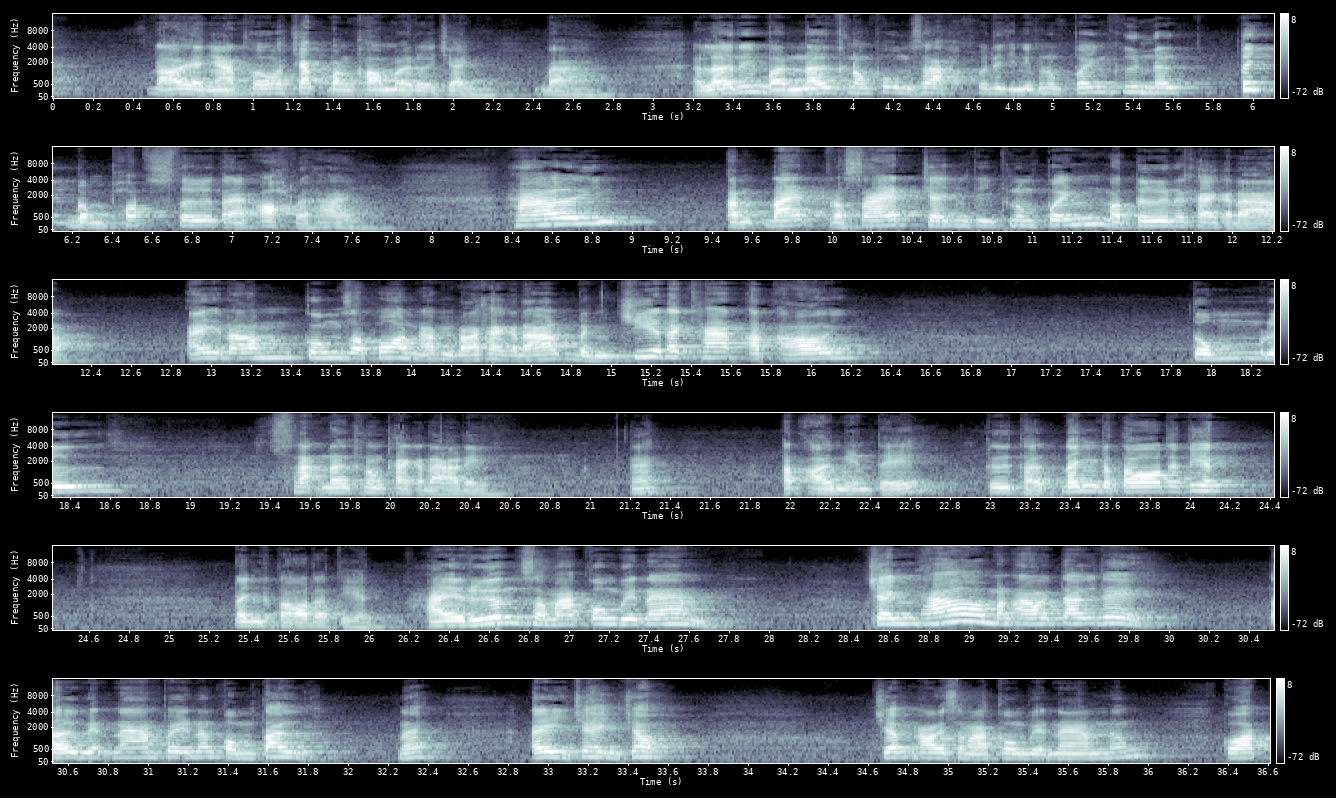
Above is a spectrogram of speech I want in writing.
ដោយអាជ្ញាធរចាប់បង្ខំឲ្យរើចេញបាទឥឡូវនេះបើនៅក្នុងភូមិសាស្ត្ររាជធានីភ្នំពេញគឺនៅតិចបំផុតស្ទើរតែអស់ទៅហើយហើយអណ្ដែតប្រសែតចេញពីភ្នំពេញមកទើនៅខេត្តកដាលឯកឧត្តមគង់សុភ័ណ្ឌអភិបាលខេត្តកដាលបញ្ជាដាច់ខាតអត់ឲ្យទុំឬស្នាក់នៅក្នុងខេត្តកដាលទេណា អត់ឲ្យមានទេ គឺត្រូវដេញបន្តទៅទៀតដេញបន្តទៅទៀតហើយរឿងសមាគមវៀតណាមចេញថាមិនឲ្យទៅទេ ទៅវៀតណាមពេលហ្នឹងកុំទៅណាអីចេះចុះចឹងឲ្យសមាគមវៀតណាមហ្នឹងគាត់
